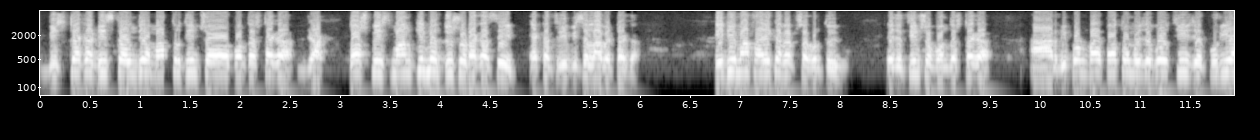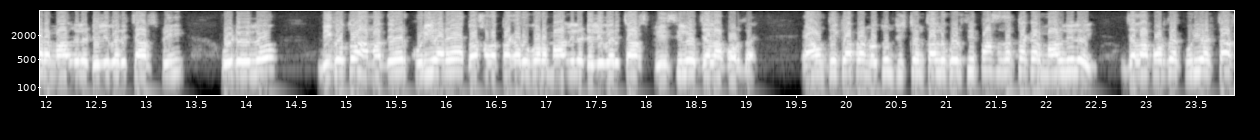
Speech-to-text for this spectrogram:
বিশ টাকা ডিসকাউন্ট দিয়ে মাত্র তিনশো পঞ্চাশ টাকা। যাক। দশ পিস মান কিনবেন দুশো টাকা সেভ একটা থ্রি পিসের লাভের টাকা। এটি মাথা রেখা ব্যবসা করতে হইব। এই যে তিনশো পঞ্চাশ টাকা। আর রিপন ভাই, প্রথম ওই যে বলছি যে কুরিয়ারে মাল নিলে ডেলিভারি চার্জ ফ্রি ওইটা হইল বিগত আমাদের কুরিয়ারে দশ হাজার টাকার উপরে মাল নিলে ডেলিভারি চার্জ ফ্রি ছিল জেলা পর্যায়ে। এখন থেকে আমরা নতুন সিস্টেম চালু করছি, পাঁচ হাজার টাকার মাল নিলেই জেলা পর্যায়ে কুরিয়ার চার্জ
